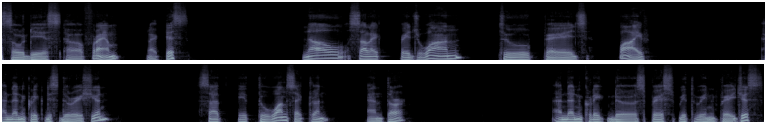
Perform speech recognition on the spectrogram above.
so this uh, frame like this. Now select page 1 to page 5 and then click this duration. Set it to 1 second, enter. And then click the space between pages.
